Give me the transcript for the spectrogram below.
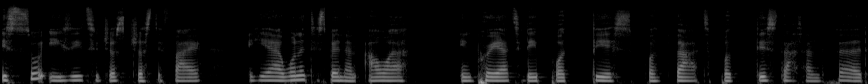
it's so easy to just justify, yeah, I wanted to spend an hour in prayer today, but this, but that, but this, that, and third.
